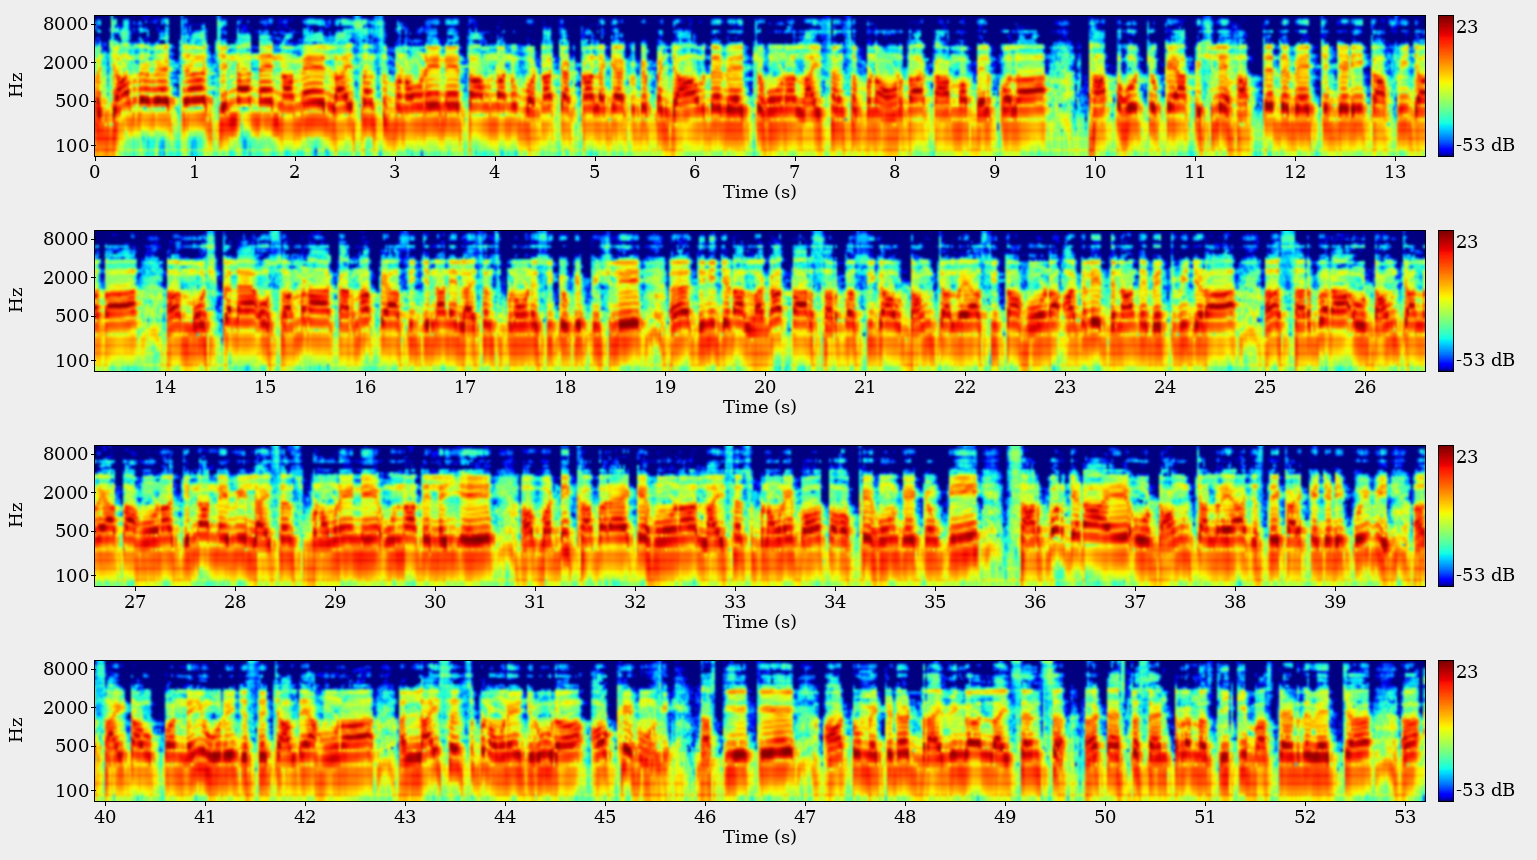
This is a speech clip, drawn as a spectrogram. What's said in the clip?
ਪੰਜਾਬ ਦੇ ਵਿੱਚ ਜਿਨ੍ਹਾਂ ਨੇ ਨਵੇਂ ਲਾਇਸੈਂਸ ਬਣਾਉਣੇ ਨੇ ਤਾਂ ਉਹਨਾਂ ਨੂੰ ਵੱਡਾ ਝਟਕਾ ਲੱਗਿਆ ਕਿਉਂਕਿ ਪੰਜਾਬ ਦੇ ਵਿੱਚ ਹੁਣ ਲਾਇਸੈਂਸ ਬਣਾਉਣ ਦਾ ਕੰਮ ਬਿਲਕੁਲ ਠੱਪ ਹੋ ਚੁੱਕਿਆ। ਪਿਛਲੇ ਹਫ਼ਤੇ ਦੇ ਵਿੱਚ ਜਿਹੜੀ ਕਾਫੀ ਜ਼ਿਆਦਾ ਮੁਸ਼ਕਲ ਹੈ, ਉਹ ਸਾਹਮਣਾ ਕਰਨਾ ਪਿਆ ਸੀ, ਜਿਨ੍ਹਾਂ ਨੇ ਲਾਇਸੈਂਸ ਬਣਾਉਣੇ ਸੀ, ਕਿਉਂਕਿ ਪਿਛਲੇ ਦਿਨੀ ਜਿਹੜਾ ਲਗਾਤਾਰ ਸਰਵਰ ਸੀਗਾ, ਉਹ ਡਾਊਨ ਚੱਲ ਰਿਹਾ ਸੀ। ਤਾਂ ਹੁਣ ਅਗਲੇ ਦਿਨਾਂ ਦੇ ਵਿੱਚ ਵੀ ਜਿਹੜਾ ਸਰਵਰ ਆ, ਉਹ ਡਾਊਨ ਚੱਲ ਰਿਹਾ। ਤਾਂ ਹੁਣ ਜਿਨ੍ਹਾਂ ਨੇ ਵੀ ਲਾਇਸੈਂਸ ਬਣਾਉਣੇ ਨੇ, ਉਹਨਾਂ ਦੇ ਲਈ ਇਹ ਵੱਡੀ ਖਬਰ ਹੈ ਕਿ ਹੁਣ ਲਾਇਸੈਂਸ ਬਣਾਉਣੇ ਬਹੁਤ ਔਖੇ ਹੋਣਗੇ, ਕਿਉਂਕਿ ਸਰਵਰ ਜਿਹੜਾ ਹੈ, ਉਹ ਡਾਊਨ ਚੱਲ ਰਿਹਾ, ਜਿਸ ਦੇ ਕਰਕੇ ਜਿਹੜੀ ਕੋਈ ਵੀ ਸਾਈਟ ਆ ਓਪਨ ਨਹੀਂ ਹੋ ਰਹੀ, ਜਿਸ ਦੇ ਚੱਲਦਿਆਂ ਹੁਣ ਲਾਇਸੈਂਸ ਬਣਾਉਣੇ ਜ਼ਰੂਰ ਔਖੇ ਹੋਣਗੇ। ਦੱਸਦੀਏ ਕਿ automated driving licence test centre ਨਜ਼ਦੀਕੀ ਬੱਸ ਸਟੈਂਡ ਦੇ ਵਿੱਚ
